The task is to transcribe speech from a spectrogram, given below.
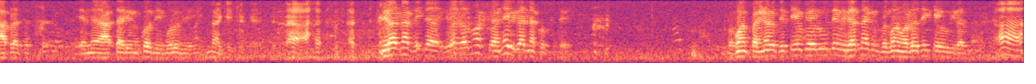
આપણા સત્સ- એને આચાર્ય કહો છે બોલો છે. ના કહી શકાય. વિરાટ ના થઈ જાય. વિરાટ ના થાય વિરાટ ના કહું ભગવાન પહેણેલો છે તેવું કહેલું તે વિરાટ ના ભગવાન વડો છે કેવું વિરાટ ના.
